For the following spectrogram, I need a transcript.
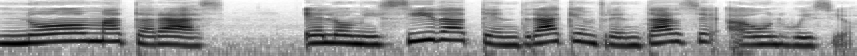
No matarás. El homicida tendrá que enfrentarse a un juicio.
